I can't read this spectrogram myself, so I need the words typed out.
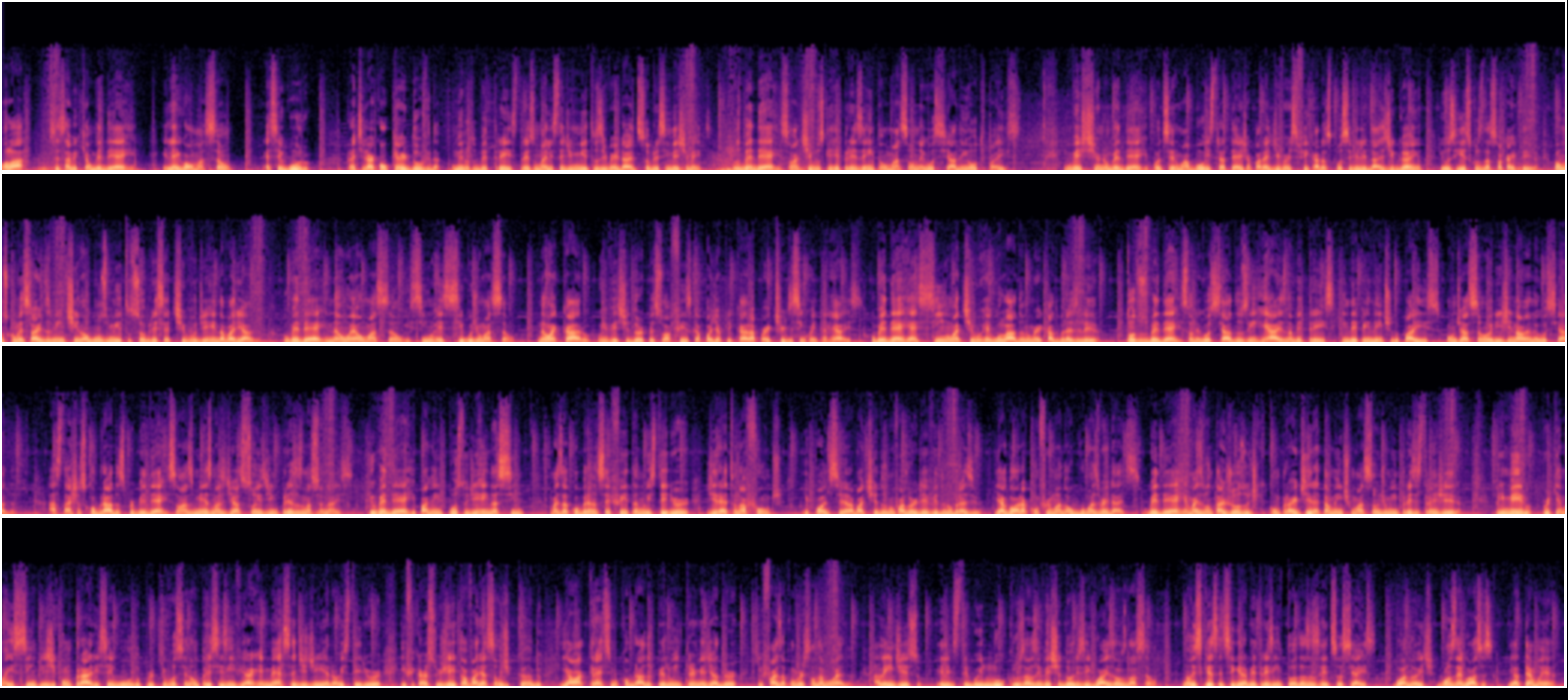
Olá, você sabe o que é um BDR? Ele é igual a uma ação? É seguro? Para tirar qualquer dúvida, o Minuto B3 traz uma lista de mitos e verdades sobre esse investimento. Os BDR são ativos que representam uma ação negociada em outro país. Investir no BDR pode ser uma boa estratégia para diversificar as possibilidades de ganho e os riscos da sua carteira. Vamos começar desmentindo alguns mitos sobre esse ativo de renda variável. O BDR não é uma ação, e sim um recibo de uma ação. Não é caro, o investidor pessoa física pode aplicar a partir de 50 reais. O BDR é sim um ativo regulado no mercado brasileiro. Todos os BDR são negociados em reais na B3, independente do país onde a ação original é negociada. As taxas cobradas por BDR são as mesmas de ações de empresas nacionais. E o BDR paga imposto de renda sim, mas a cobrança é feita no exterior, direto na fonte, e pode ser abatido no valor devido no Brasil. E agora confirmando algumas verdades. O BDR é mais vantajoso do que comprar diretamente uma ação de uma empresa estrangeira. Primeiro, porque é mais simples de comprar e segundo, porque você não precisa enviar remessa de dinheiro ao exterior e ficar sujeito à variação de câmbio e ao acréscimo cobrado pelo intermediador que faz a conversão da moeda. Além disso, ele distribui lucros aos investidores iguais aos da ação. Não esqueça de seguir a B3 em todas as redes sociais. Boa noite, bons negócios e até amanhã.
